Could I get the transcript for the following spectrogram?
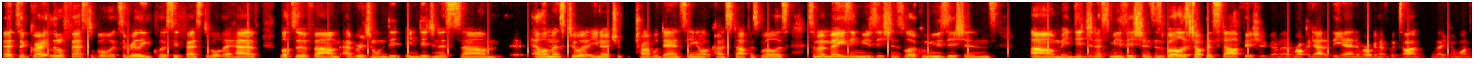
it's a great little festival. It's a really inclusive festival. They have lots of um, Aboriginal and Indigenous um, elements to it, you know, tri- tribal dancing and all that kind of stuff, as well as some amazing musicians, local musicians, um, Indigenous musicians, as well as Chocolate Starfish, who are going to rock it out at the end and we're all going to have a good time when they come on.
